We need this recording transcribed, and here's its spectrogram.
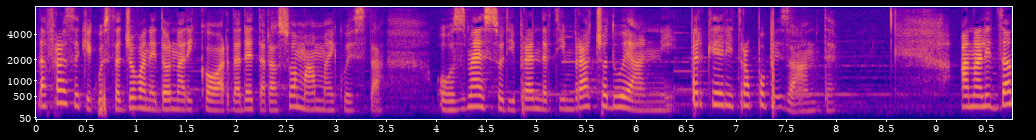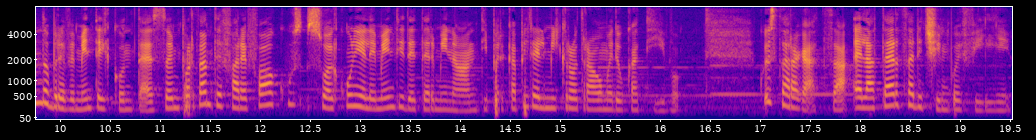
La frase che questa giovane donna ricorda, detta da sua mamma, è questa: Ho smesso di prenderti in braccio a due anni perché eri troppo pesante. Analizzando brevemente il contesto, è importante fare focus su alcuni elementi determinanti per capire il microtrauma educativo. Questa ragazza è la terza di cinque figli.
